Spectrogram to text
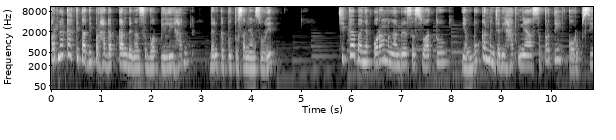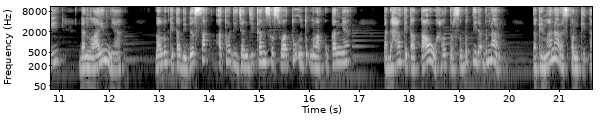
Pernahkah kita diperhadapkan dengan sebuah pilihan dan keputusan yang sulit? Jika banyak orang mengambil sesuatu yang bukan menjadi haknya, seperti korupsi dan lainnya, lalu kita didesak atau dijanjikan sesuatu untuk melakukannya Padahal kita tahu hal tersebut tidak benar. Bagaimana respon kita?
